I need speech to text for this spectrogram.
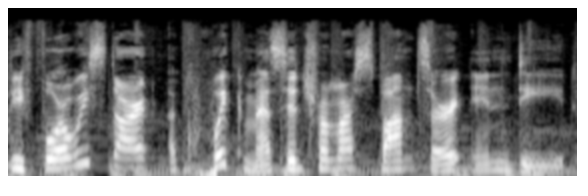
Before we start, a quick message from our sponsor, Indeed.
